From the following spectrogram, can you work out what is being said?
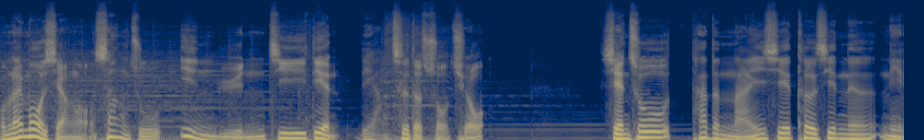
我们来默想哦，上主应允积电两次的所求，显出他的哪一些特性呢？你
